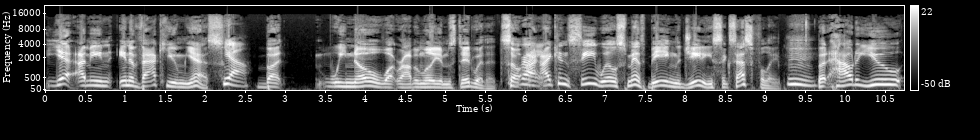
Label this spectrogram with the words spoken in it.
yeah, I mean, in a vacuum, yes. Yeah. But we know what Robin Williams did with it. So Right. I, I can see Will Smith being the genie successfully. Mm. But how do you,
